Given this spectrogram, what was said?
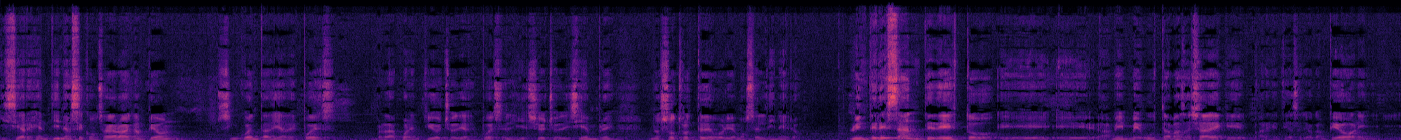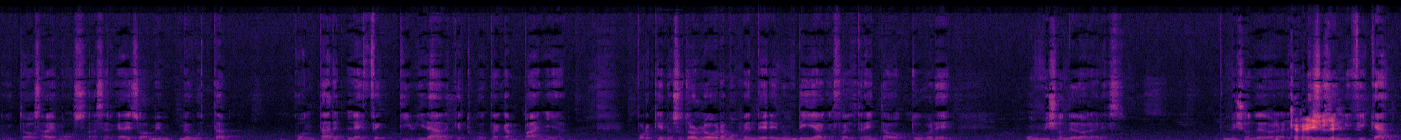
y si Argentina se consagraba campeón 50 días después, ¿verdad? 48 días después, el 18 de diciembre, nosotros te devolvemos el dinero. Lo interesante de esto, eh, eh, a mí me gusta, más allá de que Argentina salió campeón y, y, todos sabemos acerca de eso, a mí me gusta contar la efectividad que tuvo esta campaña, porque nosotros logramos vender en un día, que fue el 30 de octubre, un millón de dólares. Un millón de dólares. Increíble. Eso significa,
